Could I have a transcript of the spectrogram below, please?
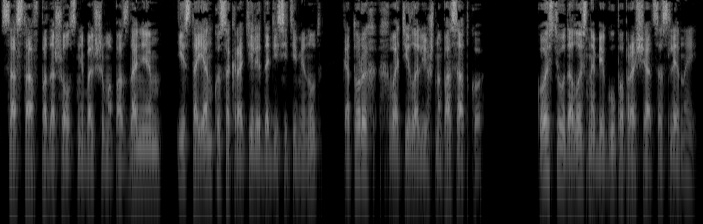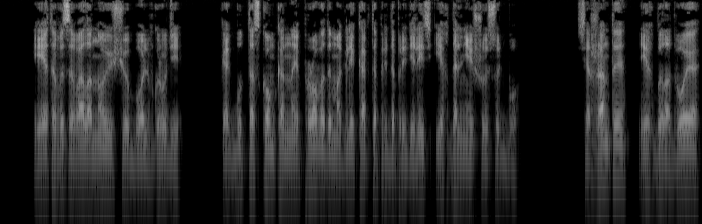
Состав подошел с небольшим опозданием, и стоянку сократили до 10 минут, которых хватило лишь на посадку. Косте удалось на бегу попрощаться с Леной и это вызывало ноющую боль в груди, как будто скомканные проводы могли как-то предопределить их дальнейшую судьбу. Сержанты, их было двое,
